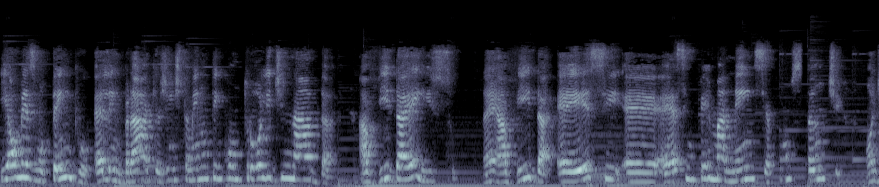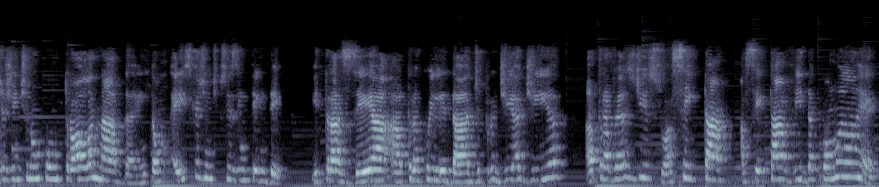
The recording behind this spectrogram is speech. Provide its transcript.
E ao mesmo tempo, é lembrar que a gente também não tem controle de nada. A vida é isso. Né? A vida é, esse, é, é essa impermanência constante, onde a gente não controla nada. Então, é isso que a gente precisa entender e trazer a, a tranquilidade para o dia a dia através disso, aceitar, aceitar a vida como ela é.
